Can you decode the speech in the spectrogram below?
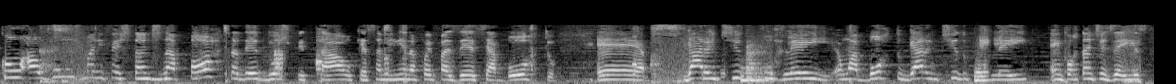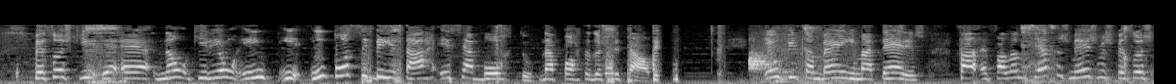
com alguns manifestantes na porta de, do hospital que essa menina foi fazer esse aborto é, garantido por lei, é um aborto garantido por lei, é importante dizer isso. Pessoas que é, é não queriam in, impossibilitar esse aborto na porta do hospital. Eu vi também em matérias fa falando que essas mesmas pessoas,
